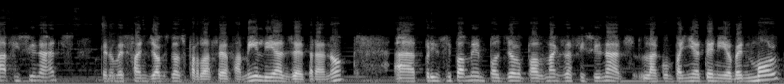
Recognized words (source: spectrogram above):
aficionats, que només fan jocs doncs, per la seva família, etc. No? Eh, principalment pel joc, pels mags aficionats, la companyia Tenio ven molt,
